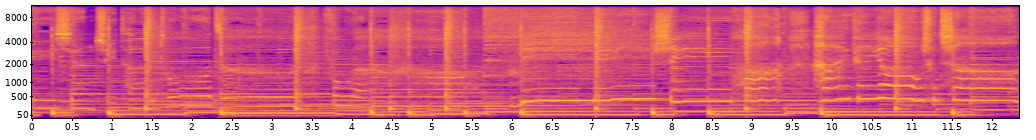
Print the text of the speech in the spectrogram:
已掀起太多的风浪。明明心慌，还偏要逞强。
